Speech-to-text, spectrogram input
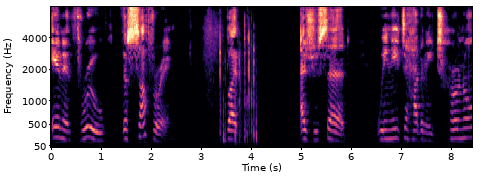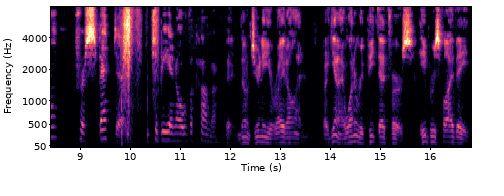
in and through the suffering. But as you said, we need to have an eternal perspective to be an overcomer. No, Junie, you're right on. But again, I want to repeat that verse Hebrews 5 8.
